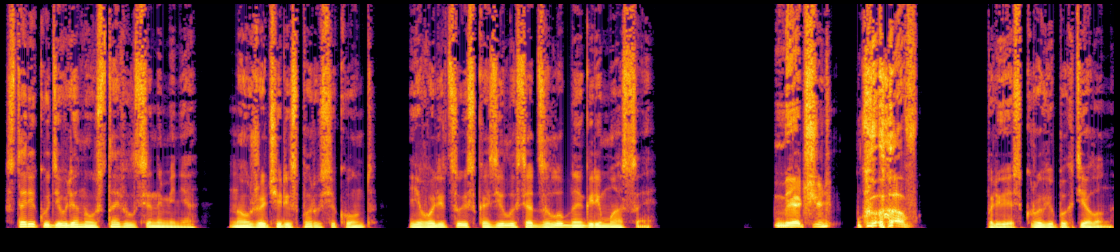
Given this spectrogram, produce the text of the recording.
Старик удивленно уставился на меня, но уже через пару секунд его лицо исказилось от злобной гримасы. «Мечников!» Плюясь кровью, пыхтел он.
